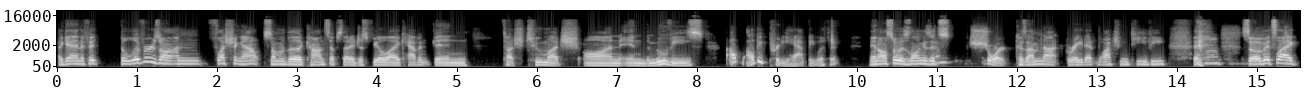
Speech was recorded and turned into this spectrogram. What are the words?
again, if it delivers on fleshing out some of the concepts that I just feel like haven't been touched too much on in the movies, I'll I'll be pretty happy with it. And also as long as it's short, because I'm not great at watching TV. Mm-hmm. so if it's like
